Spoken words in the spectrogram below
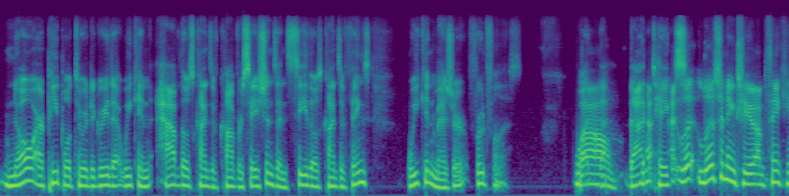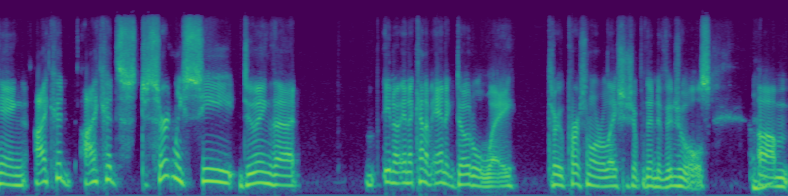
know our people to a degree that we can have those kinds of conversations and see those kinds of things, we can measure fruitfulness. Wow, that, that, takes. listening to you, I'm thinking I could, I could certainly see doing that, you know, in a kind of anecdotal way through personal relationship with individuals. Mm-hmm. Um,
